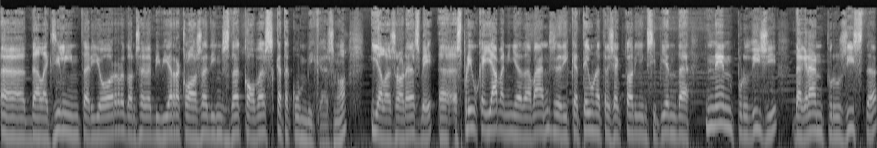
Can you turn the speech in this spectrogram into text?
eh, de l'exili interior doncs, vivia reclosa dins de coves catacúmbiques, no? I aleshores, bé, eh, Espriu, que ja venia d'abans, és a dir, que té una trajectòria incipient de nen prodigi, de gran prosista,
